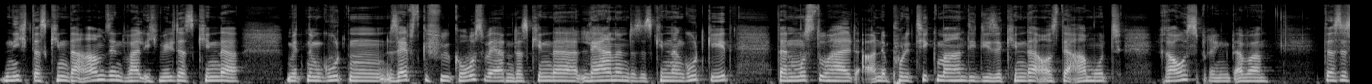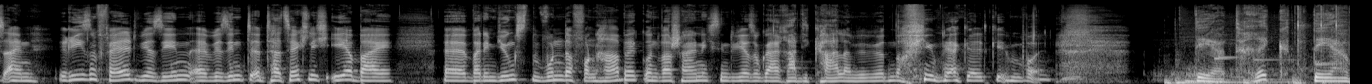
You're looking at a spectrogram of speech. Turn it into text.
nicht, dass Kinder arm sind, weil ich will, dass Kinder mit einem guten Selbstgefühl groß werden, dass Kinder lernen, dass es Kindern gut geht, dann musst du halt eine Politik machen, die diese Kinder aus der Armut rausbringt. Aber das ist ein Riesenfeld. Wir sehen, äh, wir sind äh, tatsächlich eher bei, äh, bei dem jüngsten Wunder von Habeck und wahrscheinlich sind wir sogar radikaler. Wir würden noch viel mehr Geld geben wollen. Der Trick der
